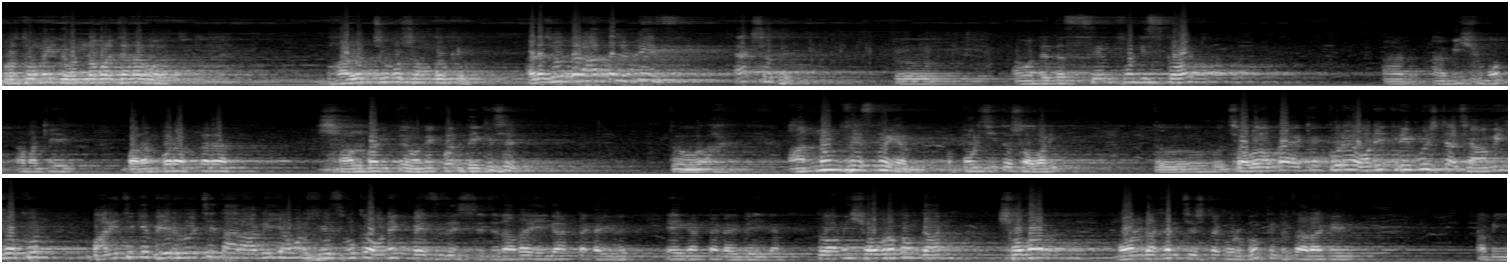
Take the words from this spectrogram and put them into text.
প্রথমেই ধন্যবাদ জানাব ভারত যুব সংঘকে। একটা জোরদার হাত তালি প্লিজ একসাথে। তো আমাদের দ্য সিম্ফনি স্কট আর আমি সুমন, আমাকে বারংবার আপনারা শালবাড়িতে অনেকবার দেখেছেন। তো আননোন ফেস নই আমি, পরিচিত সবারই। তো চলো, আমরা এক এক করে অনেক রিকোয়েস্ট আছে। আমি যখন বাড়ি থেকে বের হয়েছে, তার আগেই আমার ফেসবুকে অনেক মেসেজ এসেছে যে, দাদা, এই গানটা গাইবে, এই গানটা গাইবে, এই গান। তো আমি সব রকম গান সবার মন রাখার চেষ্টা করব, কিন্তু তার আগে আমি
